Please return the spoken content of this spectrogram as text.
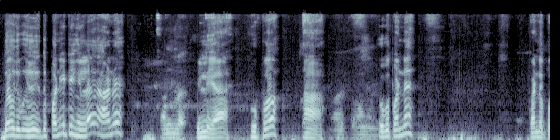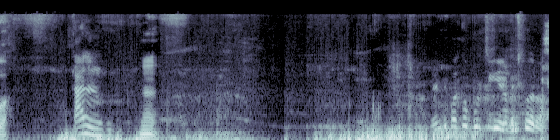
இதோ இது இது பண்ணிட்டீங்கல்ல ஆனு? பண்ணல. இல்லையா? இப்போ ஆ. இப்போ பண்ணு? பண்ணு போ. ம். ரெண்டு பக்கம் பிடிச்சிங்க ட்ரிப் வரும்.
